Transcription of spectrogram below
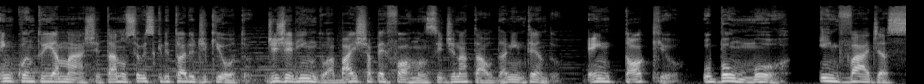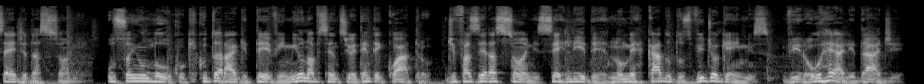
Enquanto Yamashi está no seu escritório de Kyoto, digerindo a baixa performance de Natal da Nintendo, em Tóquio, o bom humor invade a sede da Sony. O sonho louco que Kutaragi teve em 1984 de fazer a Sony ser líder no mercado dos videogames virou realidade.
